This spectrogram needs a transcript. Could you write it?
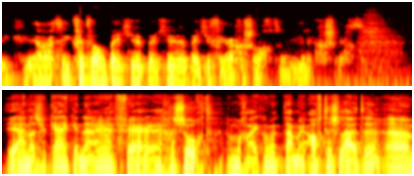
ik, ja, ik vind het wel een beetje, beetje, beetje ver gezocht, eerlijk gezegd. Ja, en als we kijken naar ver gezocht, om gelijk daarmee af te sluiten. Uh,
